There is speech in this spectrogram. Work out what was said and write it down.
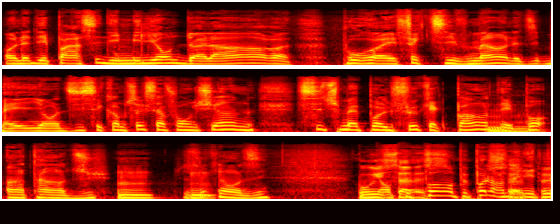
On a dépensé des millions de dollars pour, euh, effectivement, on a dit, ben, ils ont dit, c'est comme ça que ça fonctionne. Si tu mets pas le feu quelque part, t'es mmh. pas entendu. Mmh. C'est ça qu'ils ont dit. Oui, on ça, peut pas, on peut pas leur donner peu.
